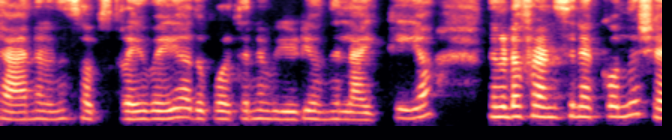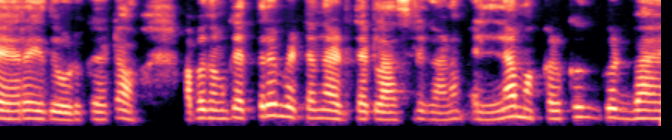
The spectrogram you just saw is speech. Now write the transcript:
ചാനൽ ഒന്ന് സബ്സ്ക്രൈബ് ചെയ്യുക. അതുപോലെ തന്നെ വീഡിയോ ഒന്ന് ലൈക്ക് ചെയ്യുക. നിങ്ങളുടെ ഫ്രണ്ട്സിനൊക്കെ ഒന്ന് ഷെയർ ചെയ്ത് കൊടുക്കുക കേട്ടോ. അപ്പോൾ നമുക്ക് എത്രയും പെട്ടെന്ന് അടുത്ത ക്ലാസ്സിൽ കാണാം. എല്ലാ മക്കൾക്കും ഗുഡ് ബൈ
